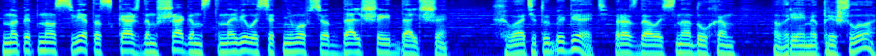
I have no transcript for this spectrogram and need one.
но пятно света с каждым шагом становилось от него все дальше и дальше. «Хватит убегать», — раздалось над ухом. «Время пришло».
